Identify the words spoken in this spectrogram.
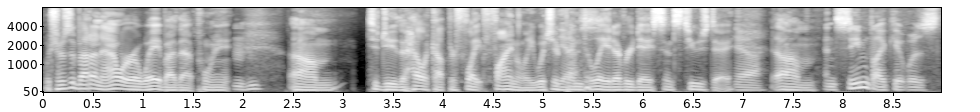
which was about an hour away by that point, um, to do the helicopter flight finally, which had been delayed every day since Tuesday. Yeah. Um, and seemed like it was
